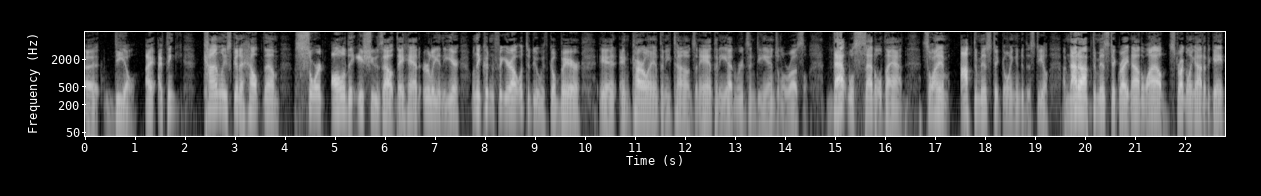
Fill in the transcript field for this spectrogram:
uh, deal. I, I think Conley's going to help them sort all of the issues out they had early in the year when they couldn't figure out what to do with Gobert and, and Karl-Anthony Towns and Anthony Edwards and D'Angelo Russell. That will settle that. So I am optimistic going into this deal. I'm not optimistic right now. The Wild struggling out of the gate,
